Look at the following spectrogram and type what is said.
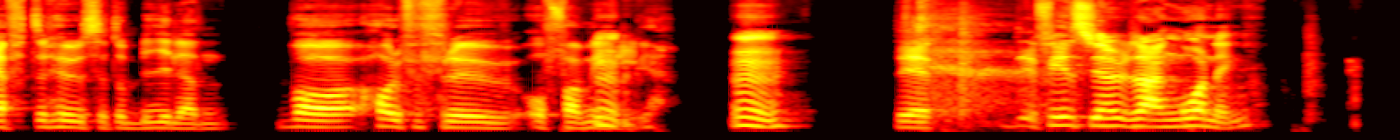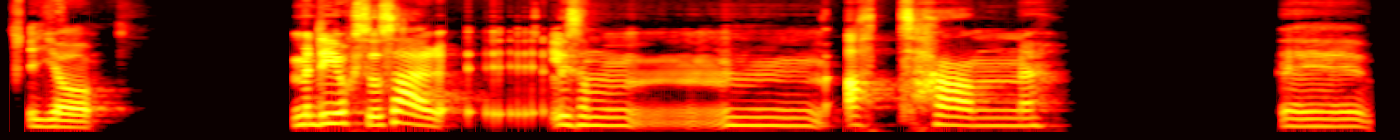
efter huset och bilen, vad har du för fru och familj? Mm. Det, det finns ju en rangordning. Ja. Men det är också så här, eh, liksom, mm, att han, eh,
